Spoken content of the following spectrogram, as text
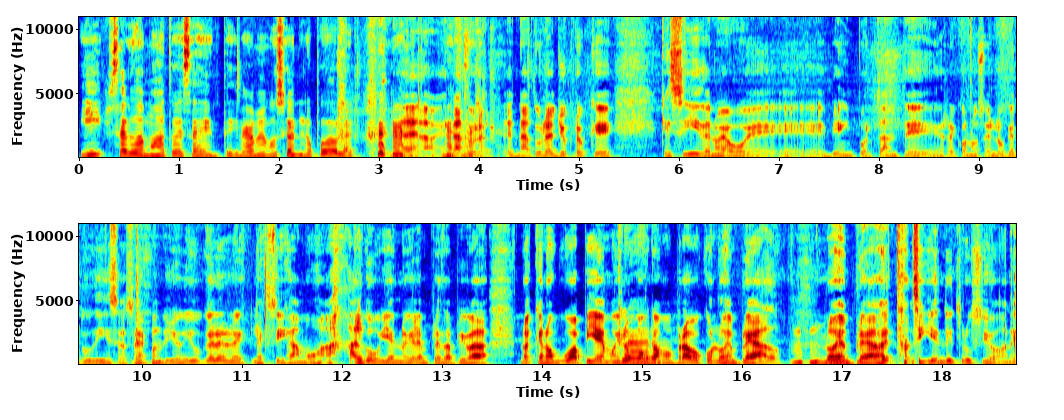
Y saludamos a toda esa gente. Y me da emoción y no puedo hablar. es natural, es natural. Yo creo que que sí, de nuevo, eh, eh, es bien importante reconocer lo que tú dices. O sea, cuando yo digo que le, exijamos al gobierno y a la empresa privada, no es que nos guapiemos y nos pongamos bravos con los empleados. Los empleados están siguiendo instrucciones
